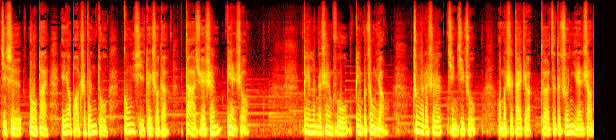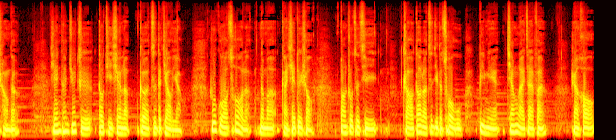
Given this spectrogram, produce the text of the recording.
即使落败也要保持风度、恭喜对手的大学生辩手。辩论的胜负并不重要，重要的是，请记住。我们是带着各自的尊严上场的，言谈举止都体现了各自的教养。如果错了，那么感谢对手，帮助自己找到了自己的错误，避免将来再犯，然后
